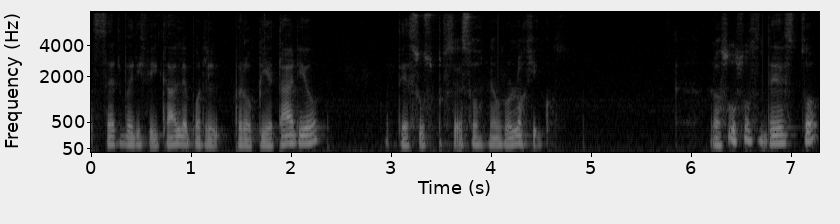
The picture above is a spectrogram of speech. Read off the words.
ser verificable por el propietario de sus procesos neurológicos. Los usos de esto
